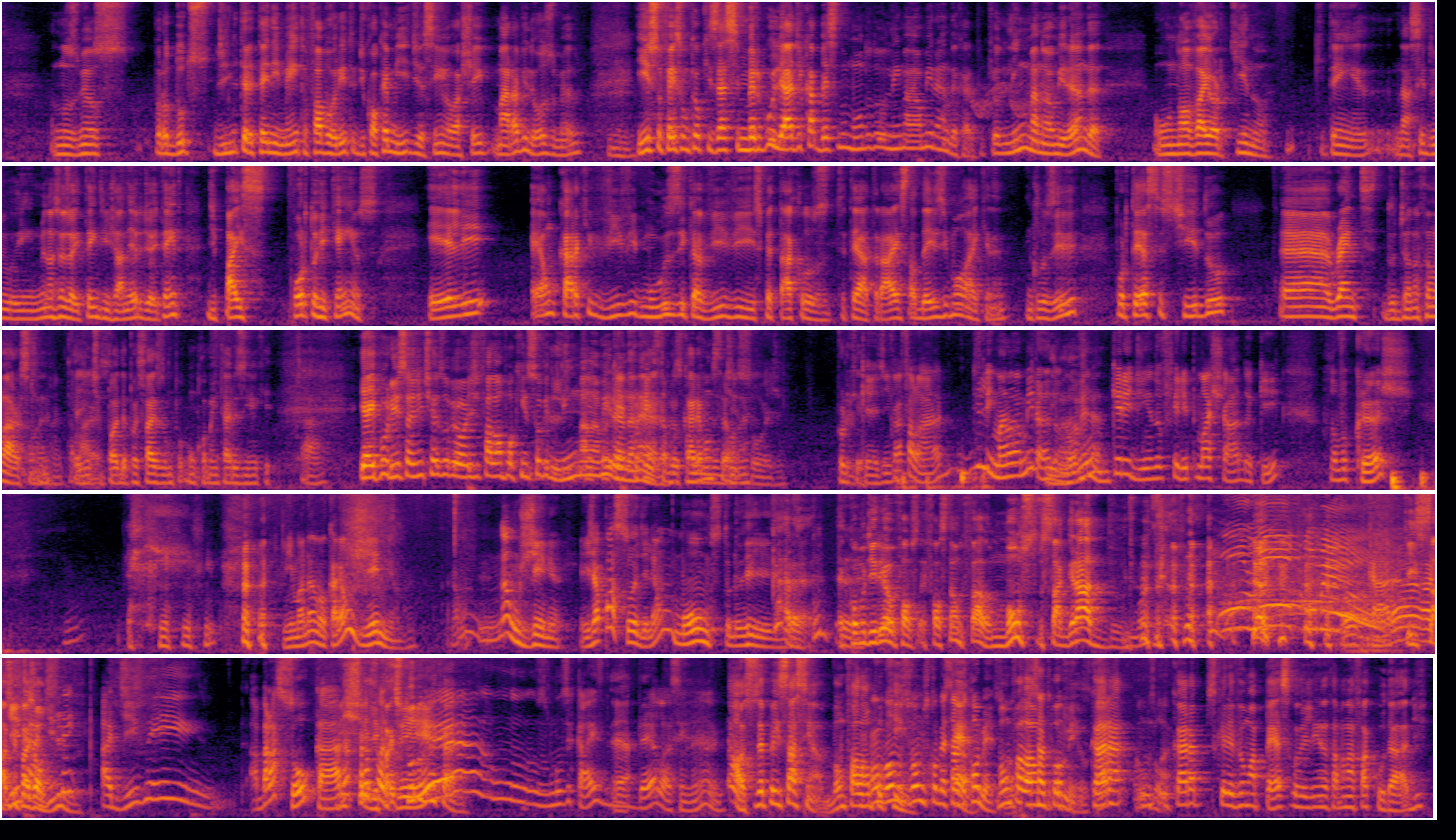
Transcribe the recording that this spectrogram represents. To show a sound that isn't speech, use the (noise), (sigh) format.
Dos meus produtos de entretenimento favorito de qualquer mídia, assim, eu achei maravilhoso mesmo. Uhum. E isso fez com que eu quisesse mergulhar de cabeça no mundo do Lin-Manuel Miranda, cara, porque o Lin-Manuel Miranda, um nova-iorquino que tem nascido em 1980, em janeiro de 80, de pais porto-riquenhos, ele é um cara que vive música, vive espetáculos teatrais, tal, desde moleque, né? Inclusive por ter assistido é, Rent, do Jonathan Larson, né? Jonathan a gente Larson. pode depois faz um, um comentáriozinho aqui. Tá. E aí por isso a gente resolveu hoje falar um pouquinho sobre Manuel Miranda, né? Porque o cara é monstrão, né? hoje. Por quê? Porque a gente vai falar de Manuel Miranda, Lin novo Miranda. queridinho do Felipe Machado aqui, novo crush. (laughs) Lin Manuel, o cara é um gênio, né? É um, não é um gênio, ele já passou ele é um monstro. De... Cara, Puta. é como diria o Faustão que fala, monstro sagrado. Ô, louco, meu! (laughs) O cara, Quem sabe Disney, faz ao Disney, vivo. A Disney abraçou o cara Vixe, pra fazer tudo, né, cara? os musicais é. dela, assim, né? Não, se você pensar assim, ó, vamos falar um vamos, pouquinho. Vamos, começar é, do começo. Vamos, vamos falar um pouquinho. Começo, o, cara, tá? o, o, cara escreveu uma peça quando ele ainda estava na faculdade.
